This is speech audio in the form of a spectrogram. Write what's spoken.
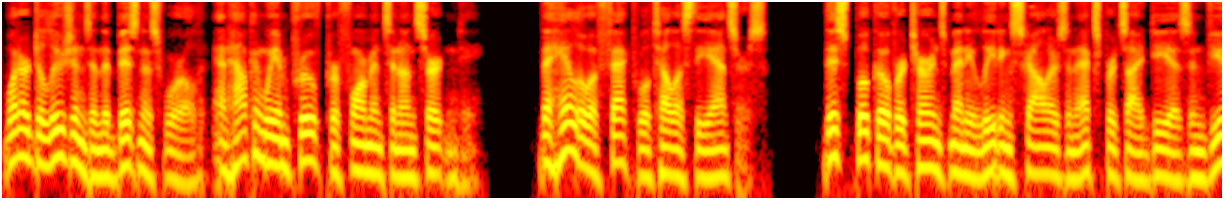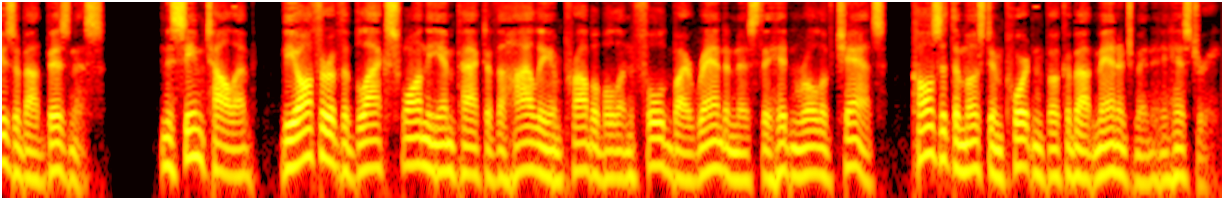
what are delusions in the business world, and how can we improve performance in uncertainty? The halo effect will tell us the answers. This book overturns many leading scholars and experts' ideas and views about business. Nassim Taleb, the author of The Black Swan The Impact of the Highly Improbable and Fooled by Randomness The Hidden Role of Chance, calls it the most important book about management in history.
